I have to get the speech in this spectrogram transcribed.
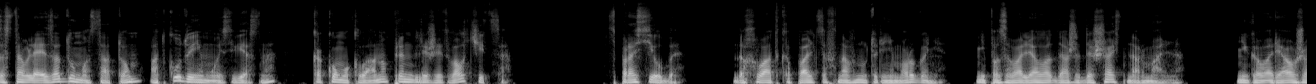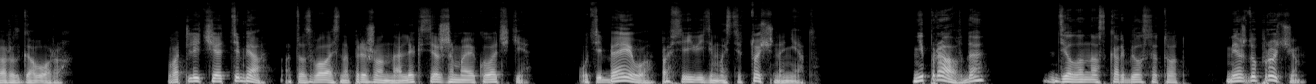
заставляя задуматься о том, откуда ему известно, к какому клану принадлежит волчица. Спросил бы, дохватка пальцев на внутреннем органе не позволяла даже дышать нормально, не говоря уже о разговорах. «В отличие от тебя», — отозвалась напряженно Алексия, сжимая кулачки, — «у тебя его, по всей видимости, точно нет». «Неправда?» — деланно оскорбился тот. «Между прочим,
